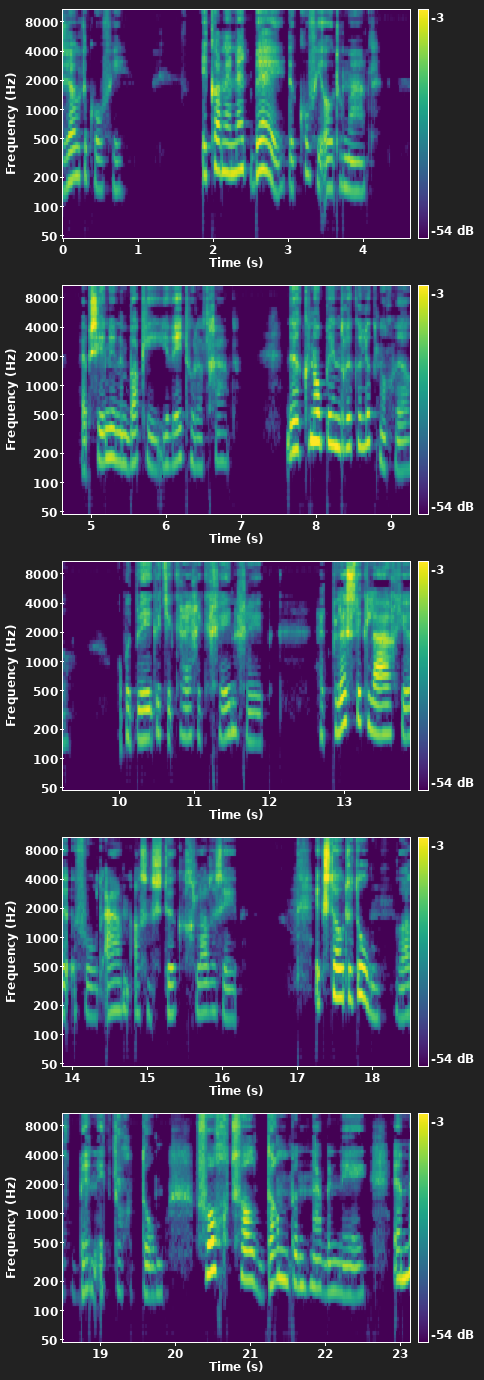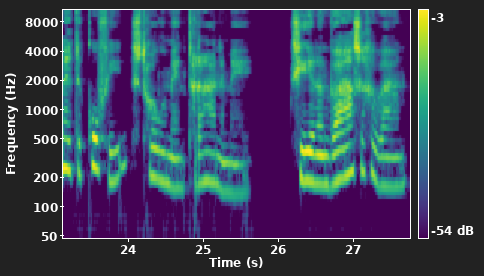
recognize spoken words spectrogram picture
Zoute koffie. Ik kan er net bij, de koffieautomaat. Heb zin in een bakkie, je weet hoe dat gaat. De knop indrukken lukt nog wel. Op het bekertje krijg ik geen greep. Het plastic laagje voelt aan als een stuk gladde zeep. Ik stoot het om, wat ben ik toch dom. Vocht valt dampend naar beneden en met de koffie stromen mijn tranen mee. Ik zie in een wazige waan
